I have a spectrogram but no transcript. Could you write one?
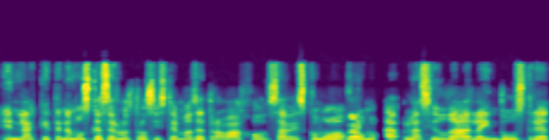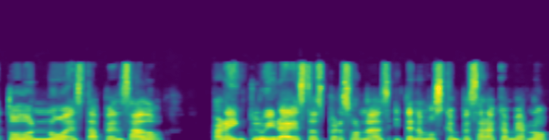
en la que tenemos que hacer nuestros sistemas de trabajo, ¿sabes? Cómo, cómo la, la, ciudad, la industria, todo no está pensado para incluir a estas personas y tenemos que empezar a cambiarlo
